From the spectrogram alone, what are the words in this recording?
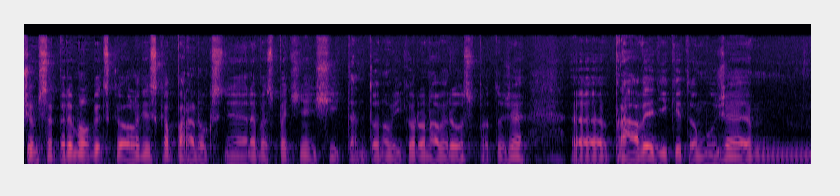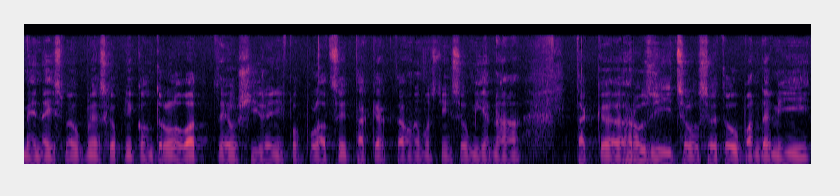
Ovšem z epidemiologického hlediska paradoxně nebezpečnější tento nový koronavirus, protože eh, právě díky tomu, že my nejsme úplně schopni kontrolovat jeho šíření v populaci, tak jak ta onemocnění jsou mírná, tak eh, hrozí celosvětovou pandemii,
